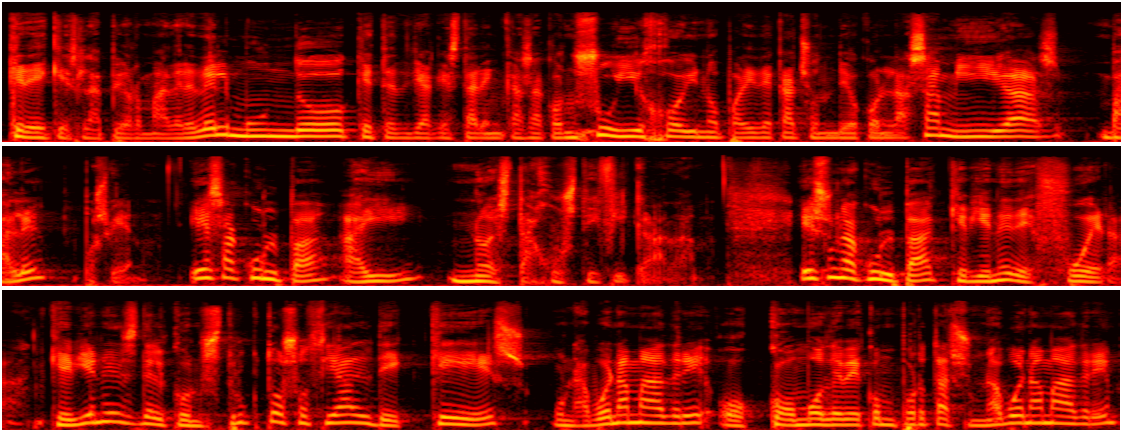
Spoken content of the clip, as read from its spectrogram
Cree que es la peor madre del mundo, que tendría que estar en casa con su hijo y no por ir de cachondeo con las amigas. ¿Vale? Pues bien, esa culpa ahí no está justificada. Es una culpa que viene de fuera, que viene desde el constructo social de qué es una buena madre o cómo debe comportarse una buena madre,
